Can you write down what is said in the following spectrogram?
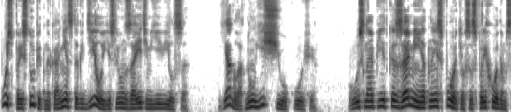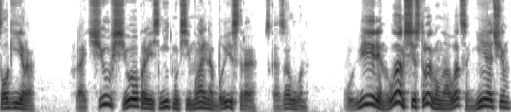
Пусть приступит наконец-то к делу, если он за этим явился. Я глотнул еще кофе. Вкус напитка заметно испортился с приходом Салгьера. «Хочу все прояснить максимально быстро», — сказал он. Уверен, вам с сестрой волноваться не о чем.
